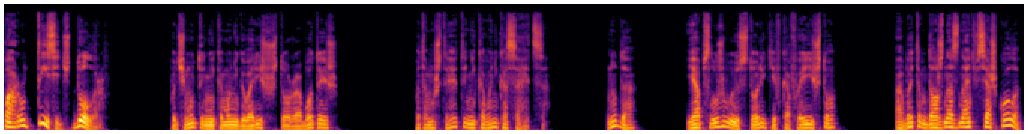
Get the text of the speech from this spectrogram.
пару тысяч долларов? Почему ты никому не говоришь, что работаешь? Потому что это никого не касается. Ну да, я обслуживаю столики в кафе, и что? Об этом должна знать вся школа.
